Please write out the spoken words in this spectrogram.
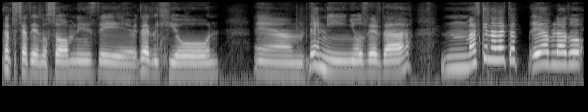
tanto sea de los ovnis, de, religión, em, de niños, ¿verdad? Mm, más que nada he hablado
